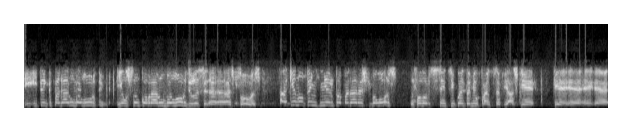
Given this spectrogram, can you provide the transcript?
e, e, tem que pagar um valor. E eles estão a cobrar um valor às pessoas. Ah, aqui eu não tenho dinheiro para pagar estes valores, os valores de 150 mil francos acho que é que é, é,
